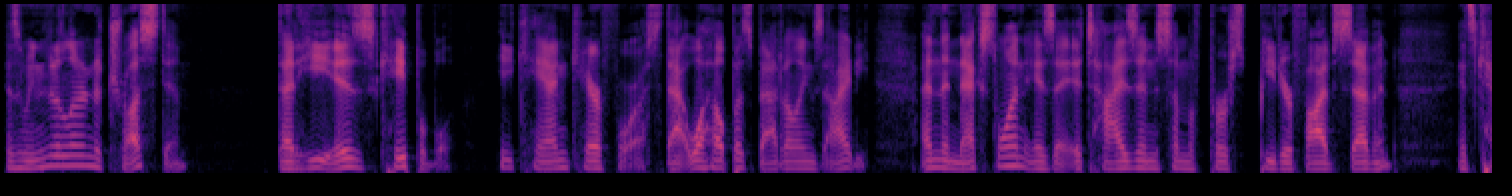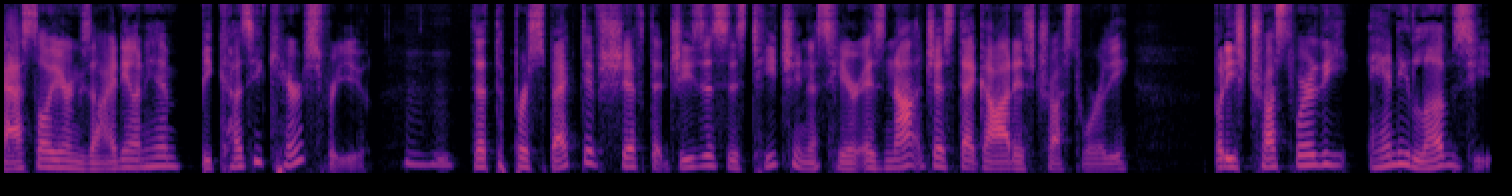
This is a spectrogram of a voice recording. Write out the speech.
is we need to learn to trust him that he is capable. He can care for us. That will help us battle anxiety. And the next one is it ties in some of First Peter 5 7. It's cast all your anxiety on him because he cares for you. Mm-hmm. That the perspective shift that Jesus is teaching us here is not just that God is trustworthy, but he's trustworthy and he loves you.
